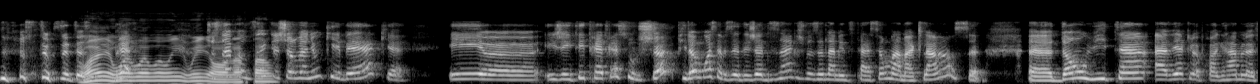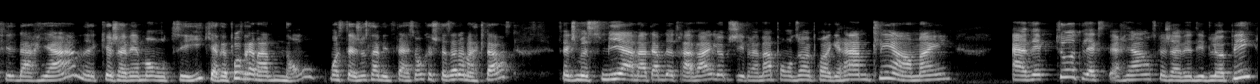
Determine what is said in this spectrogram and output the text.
l'université aux États-Unis. Oui, oui, oui, oui, oui. Tout ça pour dire que je suis revenue au Québec. Euh, et, j'ai été très, très sous le choc. Puis là, moi, ça faisait déjà dix ans que je faisais de la méditation dans ma classe, euh, dont huit ans avec le programme Le fil d'Ariane que j'avais monté, qui n'avait pas vraiment de nom. Moi, c'était juste la méditation que je faisais dans ma classe. Fait que je me suis mis à ma table de travail, là, puis j'ai vraiment pondu un programme clé en main avec toute l'expérience que j'avais développée.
